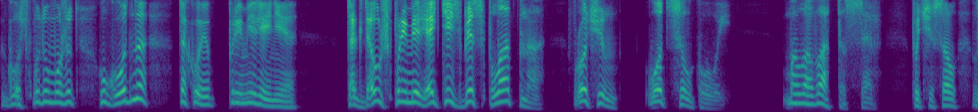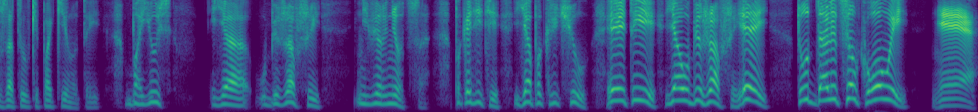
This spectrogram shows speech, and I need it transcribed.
Господу, может, угодно такое примирение? Тогда уж примиряйтесь бесплатно. Впрочем, вот целковый». «Маловато, сэр», — почесал в затылке покинутый. «Боюсь, я, убежавший, не вернется. Погодите, я покричу. «Эй, ты, я убежавший! Эй, тут дали целковый!» «Не!»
